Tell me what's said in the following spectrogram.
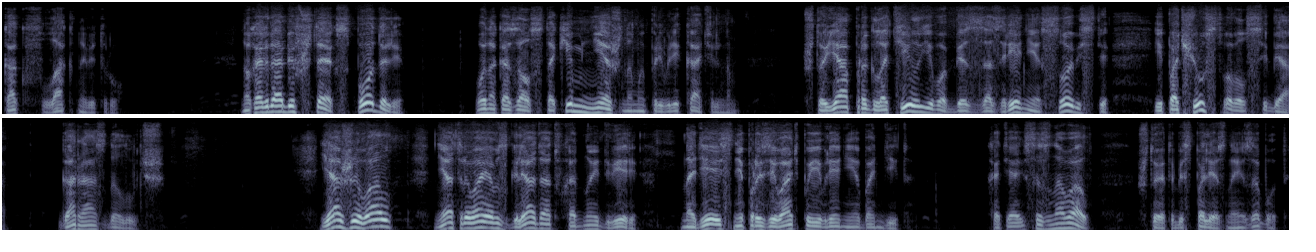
как флаг на ветру. Но когда бифштекс подали, он оказался таким нежным и привлекательным, что я проглотил его без зазрения совести и почувствовал себя гораздо лучше. Я жевал, не отрывая взгляда от входной двери — надеясь не прозевать появление бандита, хотя и сознавал, что это бесполезные заботы.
